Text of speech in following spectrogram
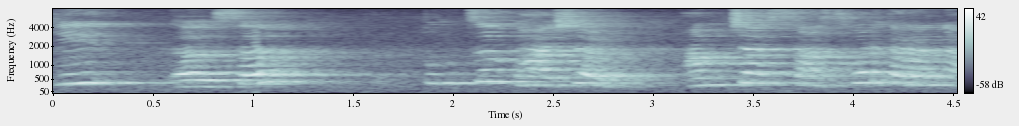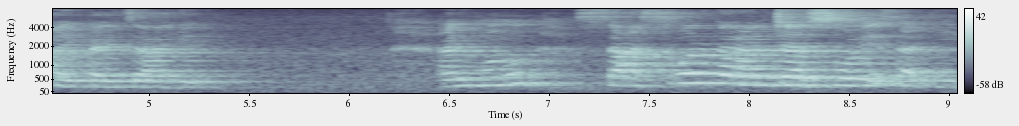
की सर तुमचं भाषण आमच्या सासवडकरांना ऐकायचं आहे. आणि म्हणून सासवडकरांच्या सोयीसाठी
